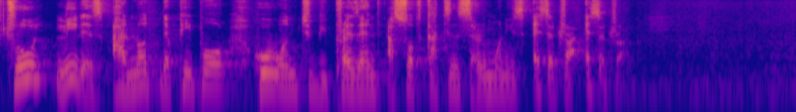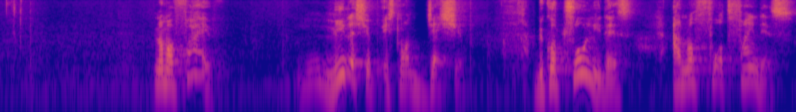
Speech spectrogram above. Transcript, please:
True leaders are not the people who want to be present at sword cutting ceremonies, etc., etc. Number five, leadership is not judgeship. Because true leaders are not fault finders.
